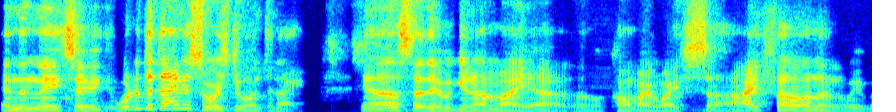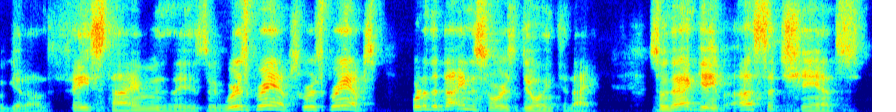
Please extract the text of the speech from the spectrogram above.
and then they say, What are the dinosaurs doing tonight? Know, so they would get on my, uh, call my wife's uh, iPhone and we would get on FaceTime and they say, Where's Gramps? Where's Gramps? What are the dinosaurs doing tonight? So that gave us a chance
